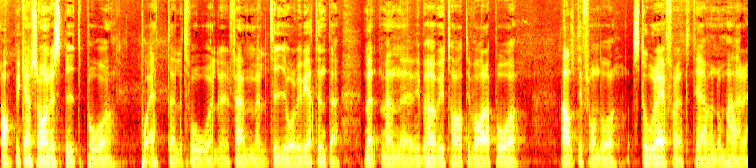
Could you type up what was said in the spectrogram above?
ja, vi kanske har en respit på på ett eller två eller fem eller tio år, vi vet inte. Men, men eh, vi behöver ju ta tillvara på allt ifrån då stora erfarenheter till även de här,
